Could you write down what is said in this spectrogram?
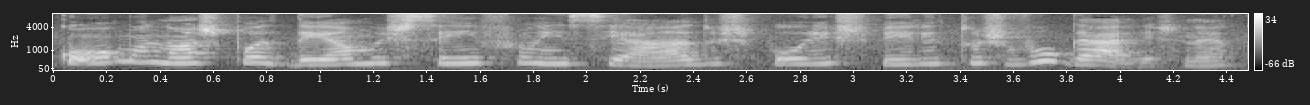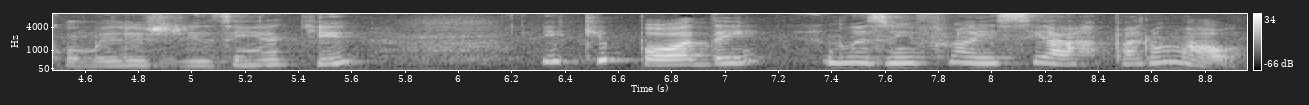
como nós podemos ser influenciados por espíritos vulgares, né, como eles dizem aqui, e que podem nos influenciar para o mal.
